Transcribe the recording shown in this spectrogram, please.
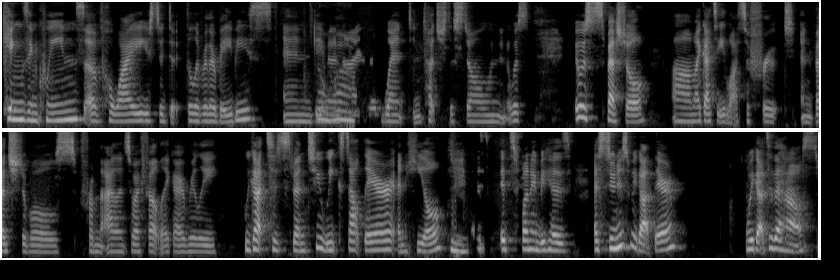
kings and queens of Hawaii used to d- deliver their babies, and David and wow. I went and touched the stone, and it was it was special. Um, I got to eat lots of fruit and vegetables from the island, so I felt like I really we got to spend two weeks out there and heal. Mm. It's, it's funny because as soon as we got there, we got to the house,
